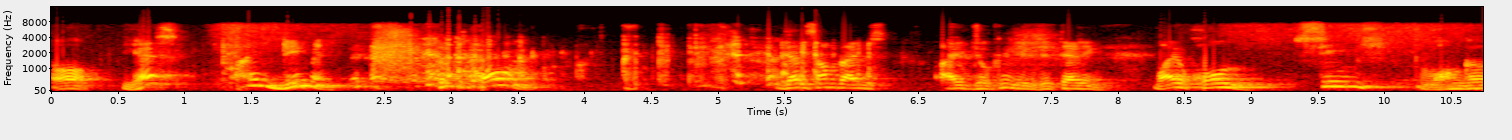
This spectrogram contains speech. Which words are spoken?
oh, yes, I'm demon. then sometimes I jokingly telling, my horn seems longer,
